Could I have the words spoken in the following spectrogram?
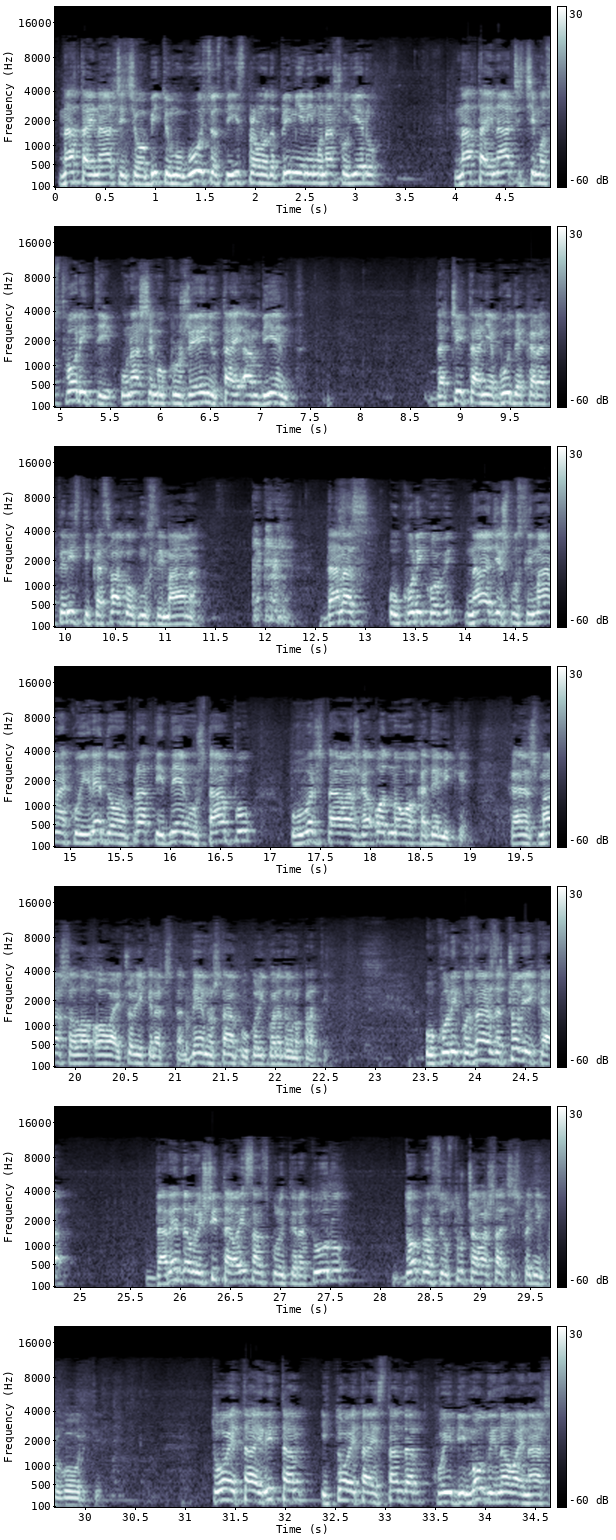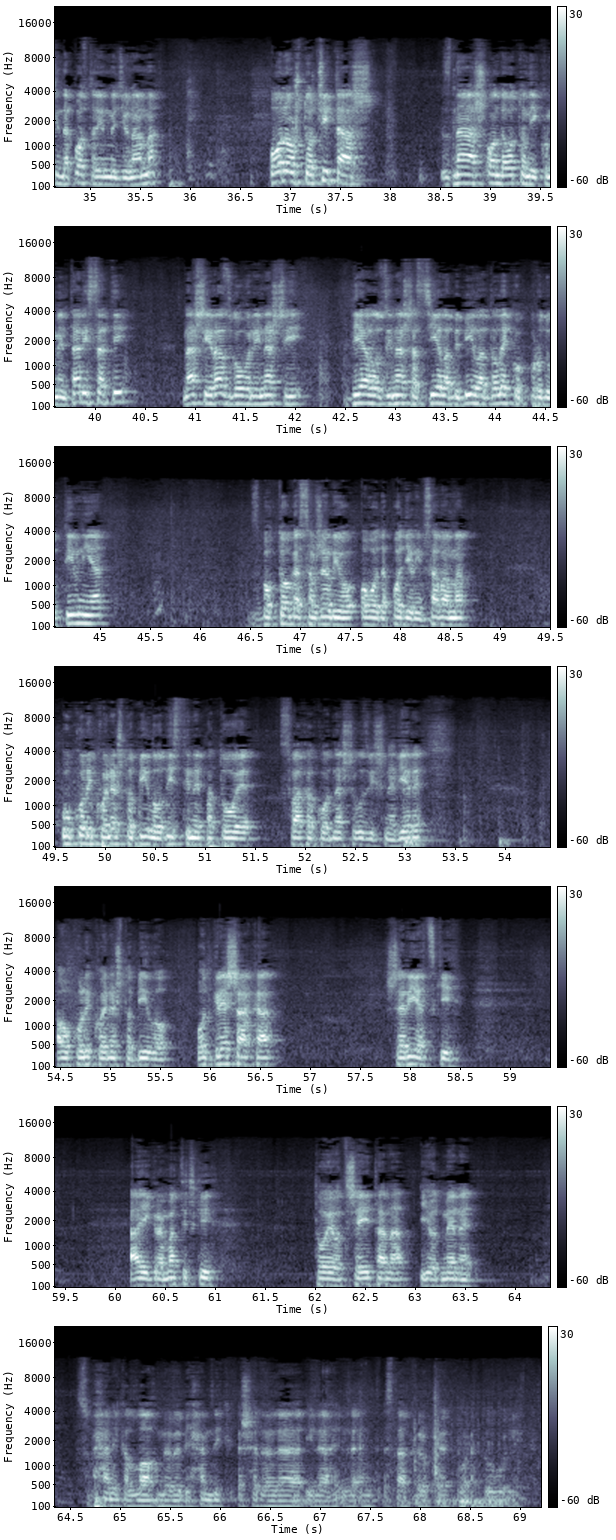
Na taj način ćemo biti u mogućnosti ispravno da primijenimo našu vjeru. Na taj način ćemo stvoriti u našem okruženju taj ambijent da čitanje bude karakteristika svakog muslimana. Danas, ukoliko nađeš muslimana koji redovno prati dnevnu štampu, uvrštavaš ga odmah u akademike. Kažeš, mašala, ovaj čovjek je načitan. Dnevnu štampu ukoliko redovno prati. Ukoliko znaš za čovjeka da redovno iščitava islamsku literaturu, dobro se ustručava šta ćeš pred njim progovoriti. To je taj ritam i to je taj standard koji bi mogli na ovaj način da postavimo među nama. Ono što čitaš, znaš onda o tom i komentarisati. Naši razgovori, naši dijalozi, naša sjela bi bila daleko produktivnija. Zbog toga sam želio ovo da podijelim sa vama. Ukoliko je nešto bilo od istine, pa to je svakako od naše uzvišene vjere. A ukoliko je nešto bilo od grešaka, šerijatskih, a i gramatički, to je od šeitana i od mene. Subhanik Allahumma wa bihamdik, ashhadu an la ilaha illa ant, astaghfiruka wa atubu ilik.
